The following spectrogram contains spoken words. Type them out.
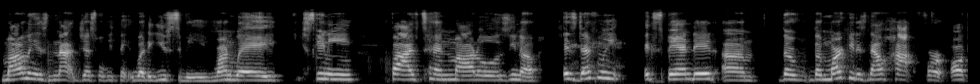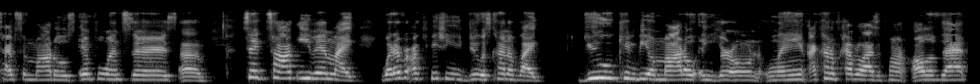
modeling is not just what we think what it used to be. Runway, skinny, five, ten models, you know, it's definitely expanded. Um, the the market is now hot for all types of models, influencers, um, TikTok, even like whatever occupation you do is kind of like you can be a model in your own lane. I kind of capitalize upon all of that.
